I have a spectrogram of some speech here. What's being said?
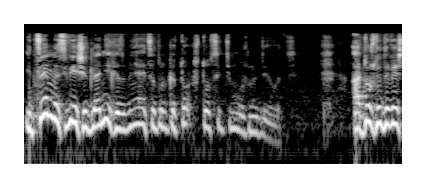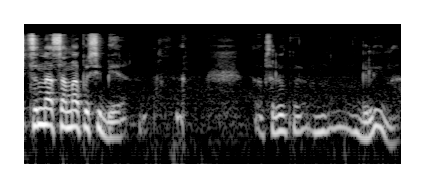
И ценность вещи для них изменяется только то, что с этим можно делать. А то, что эта вещь цена сама по себе, абсолютно глина.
